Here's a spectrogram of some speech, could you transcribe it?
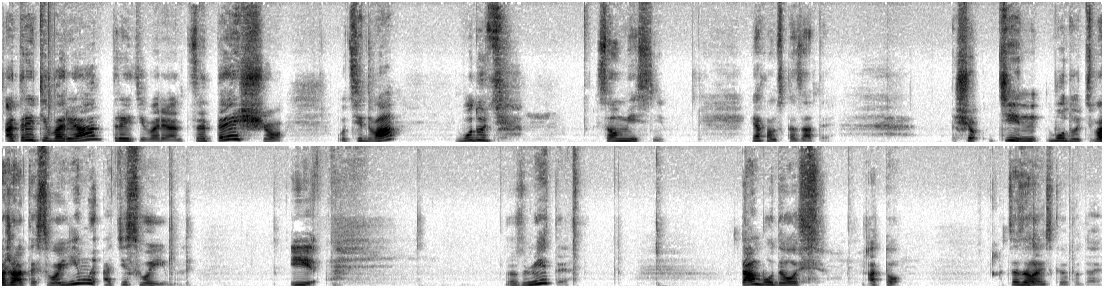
А третій варіант, третій варіант це те, що оці два будуть совмісні. Як вам сказати? Що ті будуть вважати своїми, а ті своїми. І, розумієте? Там буде ось АТО. Це Зеленський випадає.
